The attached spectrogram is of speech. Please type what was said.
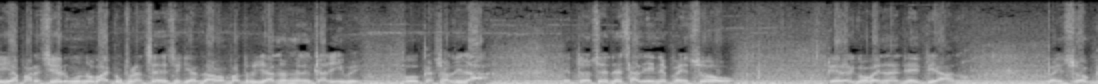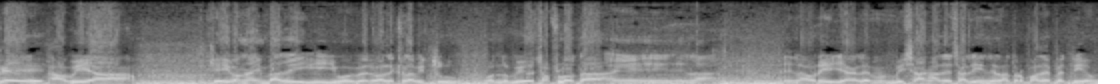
y aparecieron unos barcos franceses que andaban patrullando en el Caribe, por casualidad. Entonces de esa línea pensó que era el gobernante haitiano, pensó que había que iban a invadir y volverlo a la esclavitud. Cuando vio esa flota en, la, en la orilla, le avisaban a Desalines, la tropa de Petión,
